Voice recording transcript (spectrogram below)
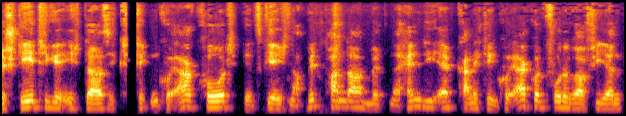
bestätige ich das, ich kriege einen QR-Code, jetzt gehe ich nach Bitpanda mit einer Handy-App, kann ich den QR-Code fotografieren,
